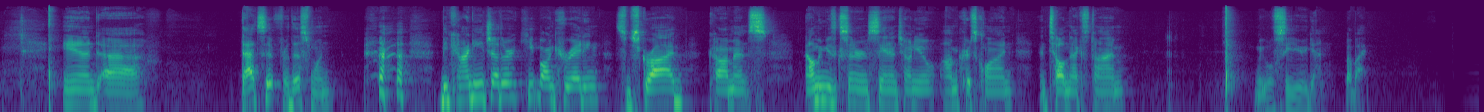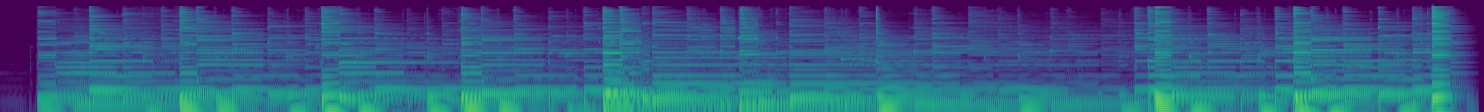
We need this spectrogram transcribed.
And uh, that's it for this one. Be kind to each other. Keep on creating. Subscribe, comments. Alamo Music Center in San Antonio. I'm Chris Klein. Until next time, we will see you again. Bye bye.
